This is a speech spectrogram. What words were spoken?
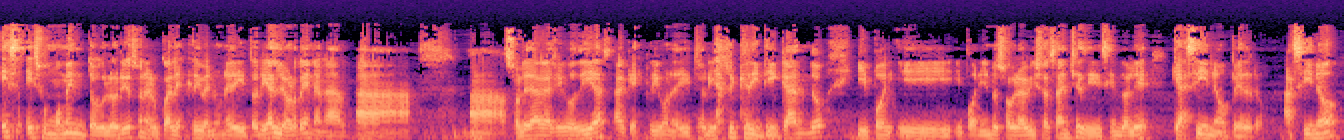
es, un momento glorioso en el cual escriben un editorial, le ordenan a, Soledad Gallego Díaz a que escriba un editorial criticando y, y, poniendo sobre aviso a Sánchez y diciéndole que así no, Pedro, así no,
